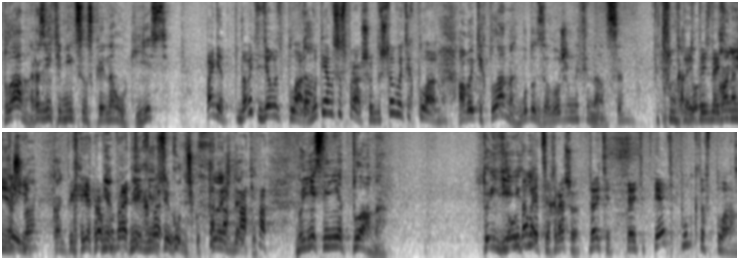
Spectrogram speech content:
План развития медицинской науки есть? Понятно. Давайте делать планы. Да. Вот я вас и спрашиваю, да что в этих планах? А в этих планах будут заложены финансы. Которые... Дайте конечно. Кон... Так я нет, нет, нет, секундочку. Что значит дайте? Но если нет плана, то и денег Ну, давайте, нет. хорошо. Давайте, давайте пять пунктов плана.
